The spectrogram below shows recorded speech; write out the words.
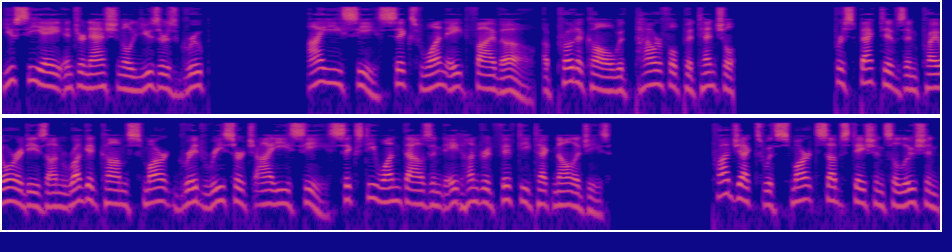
UCA International Users Group IEC 61850, a protocol with powerful potential Perspectives and Priorities on RuggedCom Smart Grid Research IEC 61850 Technologies Projects with Smart Substation Solution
